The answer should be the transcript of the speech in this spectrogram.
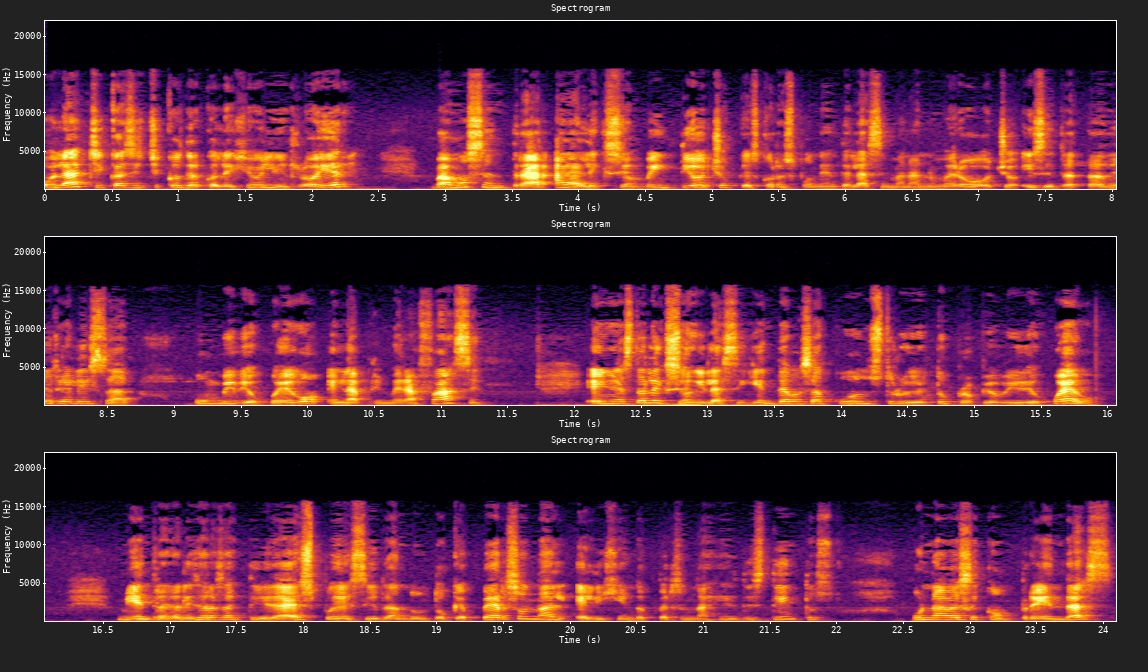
Hola chicas y chicos del Colegio Elin Royer. Vamos a entrar a la lección 28 que es correspondiente a la semana número 8 y se trata de realizar un videojuego en la primera fase. En esta lección y la siguiente vas a construir tu propio videojuego. Mientras realizas las actividades puedes ir dando un toque personal eligiendo personajes distintos. Una vez que comprendas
